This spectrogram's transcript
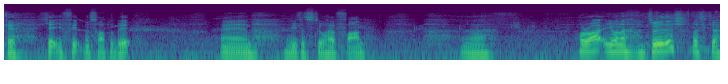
get get your fitness up a bit, and you can still have fun. Uh, all right, you want to do this? Let's go.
